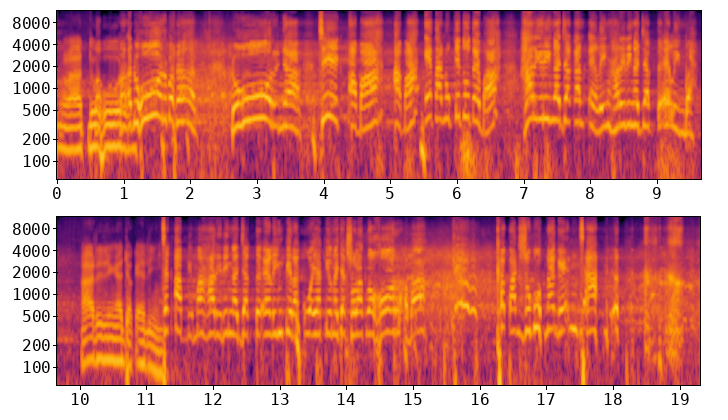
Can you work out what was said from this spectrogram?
Sholat duhur. Eh, duhur benar. duhurnya. Cik Abah Abah eta etanuk teh bah? Hariri ngajakan eling hariri ngajak te eling bah. Hariri ngajak eling. Cek Abdi mah hariri ngajak te eling piraku wayak ngajak sholat lohor Abah. Kapan subuh na gencan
